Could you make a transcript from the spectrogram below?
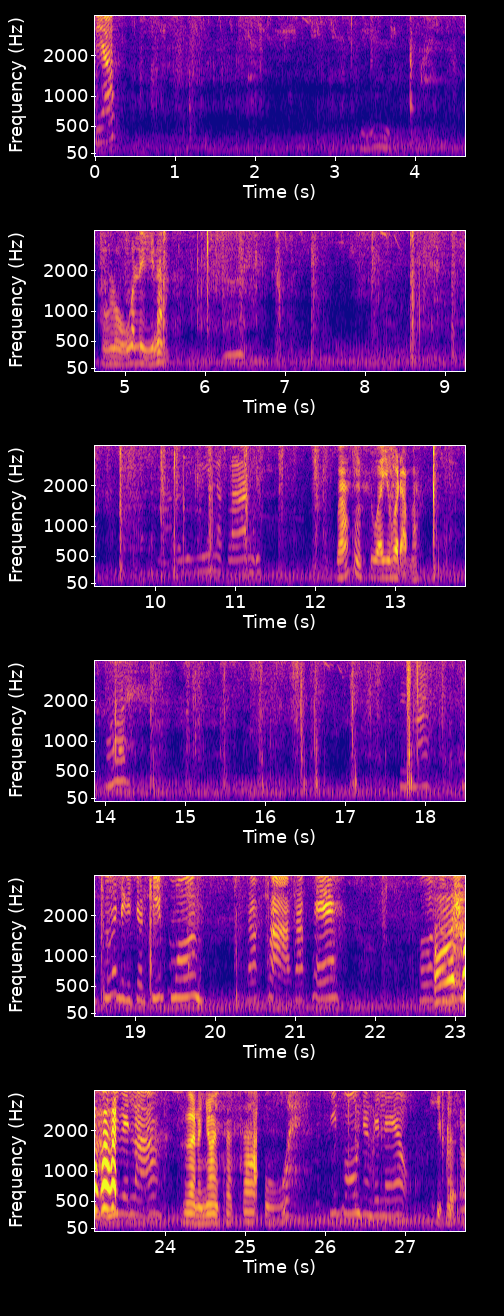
เดี๋ยวหลงอหลีนะมาบริวีหลักล้านอยู่ว้ายังสวยอยู่พอดับมาโอ้ยซื้อมาเมื่อคืนนี่ก็จนสิบโมงซัก ผ้าซักแพ้เพราะว่ามันมีเวลาเงื่อนย่อยซะซะโอ้ยสิบโมงจังได้แล้วคลิปเลยเอา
